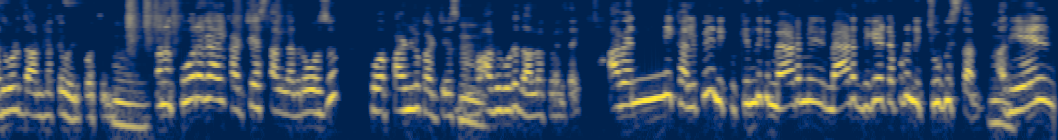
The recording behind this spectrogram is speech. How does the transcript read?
అది కూడా దాంట్లోకి వెళ్ళిపోతుంది. మనం కూరగాయలు కట్ చేస్తాం కదా రోజు పండ్లు కట్ చేసుకుంటాం. అవి కూడా దానిలోకి వెళ్తాయి. అవన్నీ కలిపి నీకు కిందికి మేడ మీద మేడ దిగేటప్పుడు నీకు చూపిస్తాను. అది ఏం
